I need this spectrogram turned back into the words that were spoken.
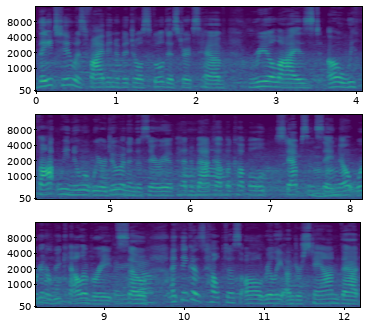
They too, as five individual school districts, have realized, oh, we thought we knew what we were doing in this area. Have had to back up a uh-huh. couple steps and say, mm-hmm. no, we're going to recalibrate. There So. I think has helped us all really understand that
